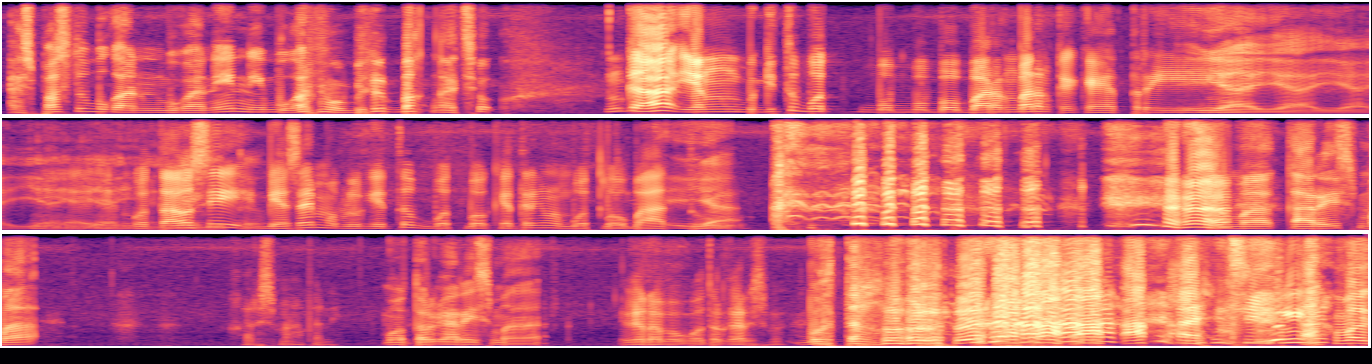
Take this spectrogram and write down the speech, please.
Espas tuh bukan bukan ini, bukan mobil bak ngaco. Enggak, yang begitu buat bawa barang-barang kayak catering. Iya iya iya iya. Iya, yang gue iya, tahu sih gitu. biasanya mobil gitu buat bawa catering buat bawa batu. Iya. Sama Karisma, Karisma apa nih? motor Karisma. Kenapa motor karisma? Buat telur Anjing. sama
